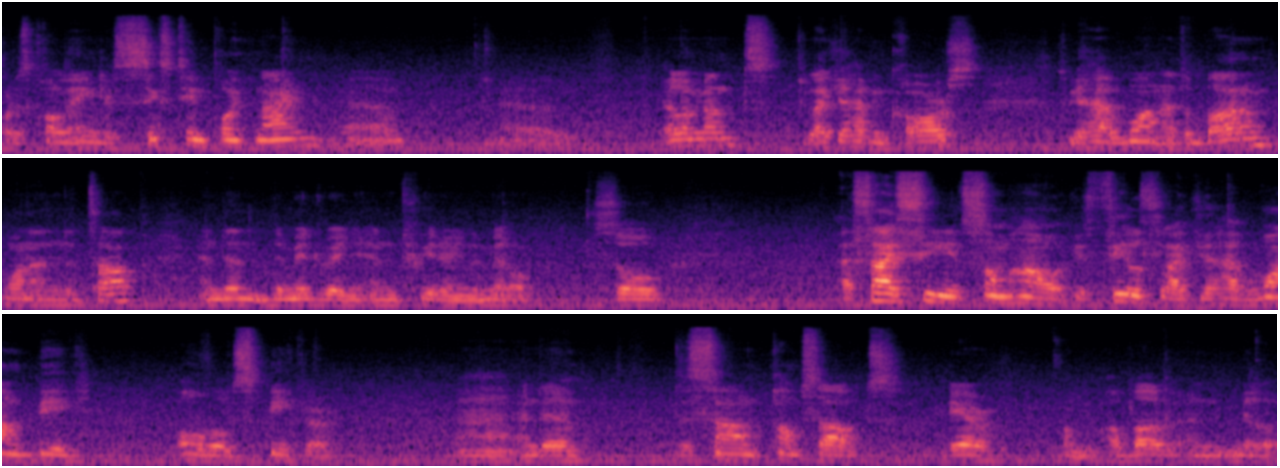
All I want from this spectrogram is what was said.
what is called in English 16.9 uh, uh, element like you have in cars. So you have one at the bottom, one at the top, and then the mid-range and tweeter in the middle. So as I see it somehow it feels like you have one big oval speaker uh, and the, the sound pumps out air from above and middle.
